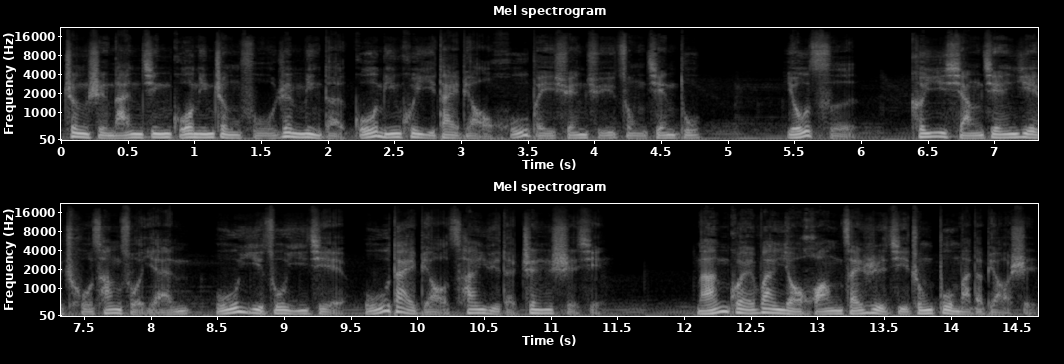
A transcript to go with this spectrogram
正是南京国民政府任命的国民会议代表湖北选举总监督。由此可以想见叶楚仓所言“无一族一届无代表参与”的真实性。难怪万耀煌在日记中不满地表示：“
